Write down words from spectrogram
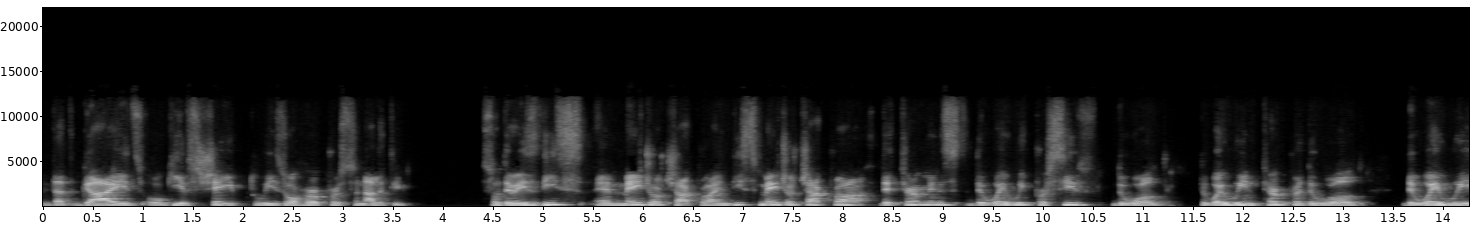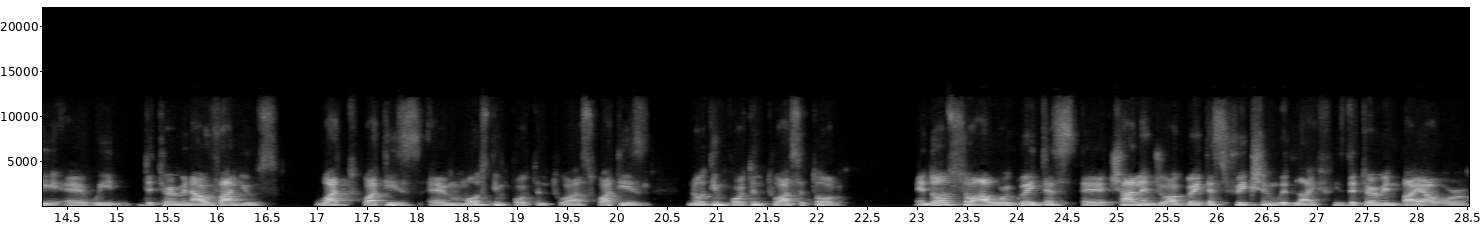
that guides or gives shape to his or her personality. So there is this uh, major chakra, and this major chakra determines the way we perceive the world, the way we interpret the world, the way we uh, we determine our values. What what is uh, most important to us? What is not important to us at all? And also, our greatest uh, challenge or our greatest friction with life is determined by our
